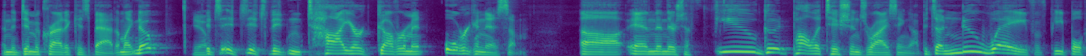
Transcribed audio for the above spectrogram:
and the Democratic is bad. I'm like, nope. Yep. It's, it's it's the entire government organism. Uh, and then there's a few good politicians rising up. It's a new wave of people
